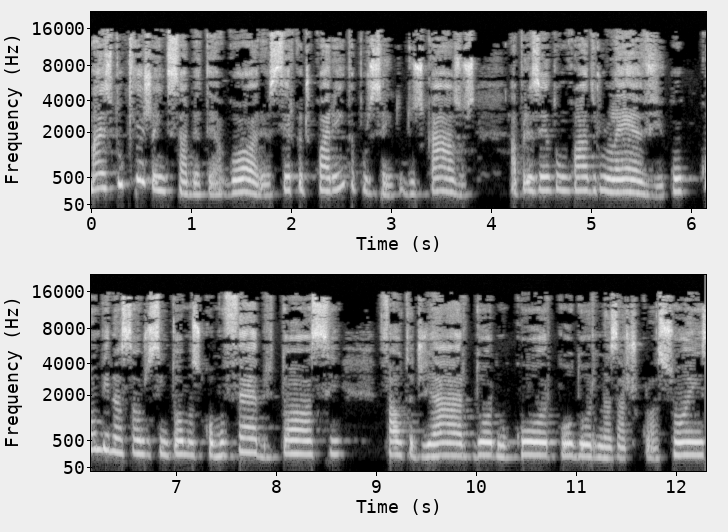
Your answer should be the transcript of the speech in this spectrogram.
Mas do que a gente sabe até agora, cerca de 40% dos casos apresentam um quadro leve, com combinação de sintomas como febre, tosse, falta de ar, dor no corpo ou dor nas articulações,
